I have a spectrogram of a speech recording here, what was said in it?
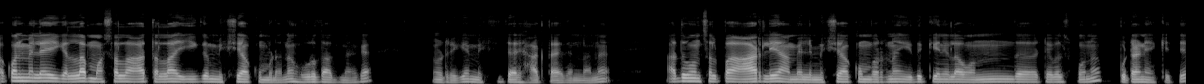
ಹಾಕೊಂಡ್ಮೇಲೆ ಈಗೆಲ್ಲ ಮಸಾಲ ಆತಲ್ಲ, ಈಗ ಮಿಕ್ಸಿ ಹಾಕೊಂಬಿಡೋಣ, ಹುರಿದಾದ್ಮ್ಯಾಗೆ. ನೋಡ್ರಿ, ಈಗ ಮಿಕ್ಸಿ ಜಾರಿ ಹಾಕ್ತಾ ಇದ್ದೇನೆ ನಾನು. ಅದು ಒಂದು ಸ್ವಲ್ಪ ಆರಲಿ, ಆಮೇಲೆ ಮಿಕ್ಸಿ ಹಾಕೊಂಬರೋಣ. ಇದಕ್ಕೇನಿಲ್ಲ, ಒಂದು ಟೇಬಲ್ ಸ್ಪೂನ್ ಪುಟಾಣಿ ಹಾಕೈತಿ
